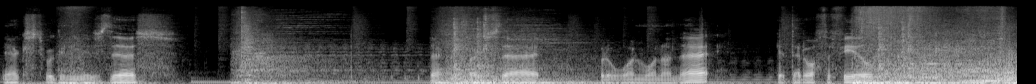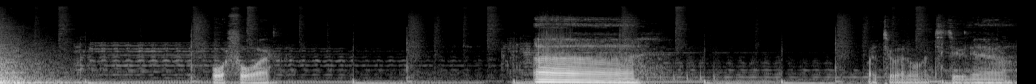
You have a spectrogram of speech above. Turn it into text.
Next, we're going to use this. That. Put a 1-1 on that. Get that off the field. 4-4. Uh, what do I want to do now?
